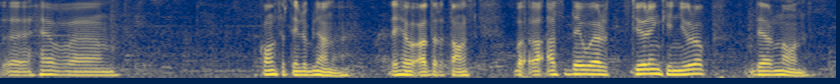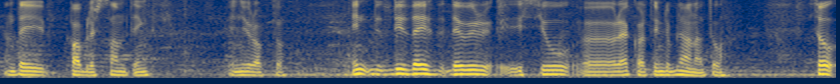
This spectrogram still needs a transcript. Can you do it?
uh, have um, concert in Ljubljana. They have other towns. But uh, as they were touring in Europe they are known and they publish some things in Europe too. In th- these days they will issue a record in Ljubljana too. So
